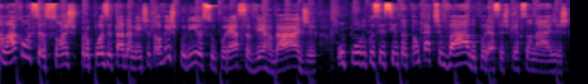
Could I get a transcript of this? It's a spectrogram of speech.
Não há concessões propositadamente, e talvez por isso, por essa verdade, o público se sinta tão cativado por essas personagens.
